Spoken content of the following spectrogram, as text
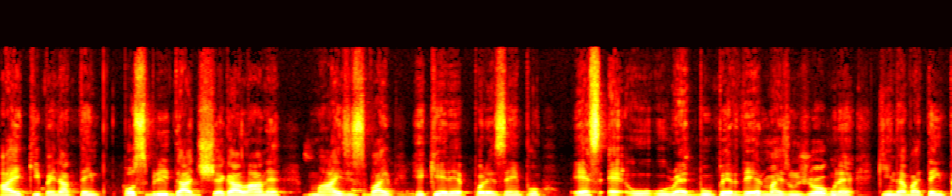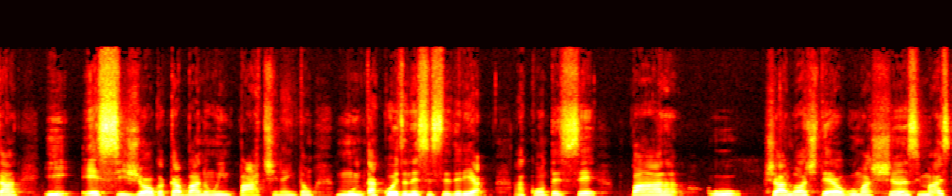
a equipe ainda tem possibilidade de chegar lá, né? Mas isso vai requerer, por exemplo, esse, é, o, o, Red Bull perder mais um jogo, né? Que ainda vai tentar, e esse jogo acabar num empate, né? Então, muita coisa necessitaria acontecer para o Charlotte ter alguma chance, mas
